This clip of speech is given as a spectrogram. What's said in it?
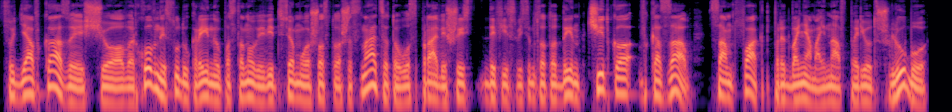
Суддя вказує, що Верховний суд України у постанові від 7.6.16 у справі 6 дефіс 801 чітко вказав, сам факт придбання майна в період шлюбу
